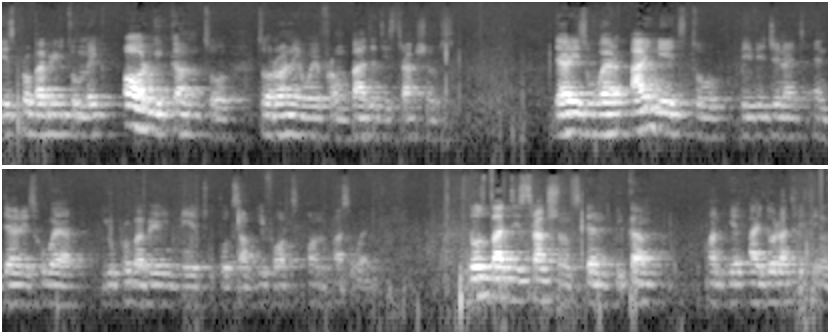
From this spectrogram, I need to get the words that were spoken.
is probably to make all we can to, to run away from bad distractions. There is where I need to be vigilant, and there is where you probably need to put some effort on as well. Those bad distractions can become an idolatry thing,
